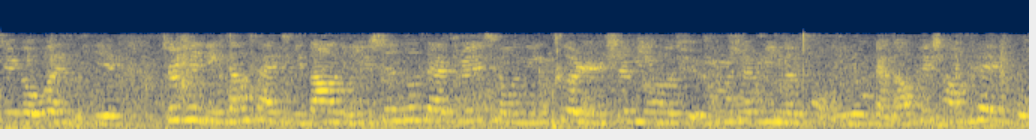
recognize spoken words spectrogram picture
这个问题，就是您刚才提到你一生都在追求您个人生命和学术生命的统一，我感到非常佩服。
